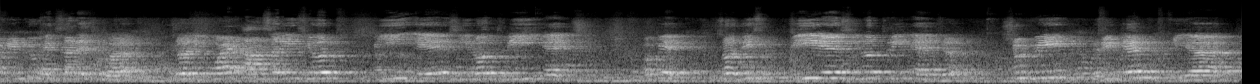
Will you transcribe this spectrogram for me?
it into hexadecimal. So required answer is your BA03H. Okay. So this BA03H should be written here.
